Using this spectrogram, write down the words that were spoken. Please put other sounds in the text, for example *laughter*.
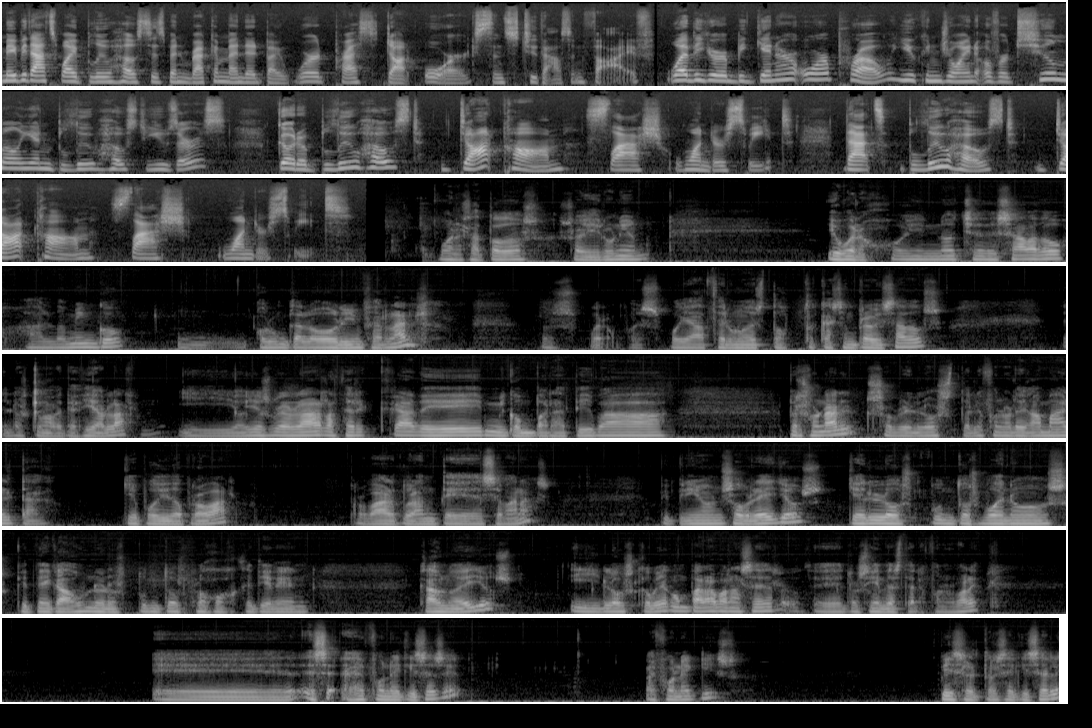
Maybe that's why Bluehost has been recommended by WordPress.org since 2005. Whether you're a beginner or a pro, you can join over 2 million Bluehost users. Go to bluehost.com slash Wondersuite. That's bluehost.com slash Wondersuite. Buenas a todos, soy Irunion. Y bueno, hoy noche de sábado al domingo mm, por un calor infernal, pues bueno, pues voy a hacer uno de estos casi improvisados en los que me apetecía hablar. Y hoy os voy a hablar acerca de mi comparativa personal sobre los teléfonos de gama alta que he podido probar, probar durante semanas. Mi opinión sobre ellos, qué los puntos buenos que tiene cada uno los puntos flojos que tienen cada uno de ellos y los que voy a comparar van a ser eh, los siguientes teléfonos, ¿vale? Eh, iPhone XS, iPhone X, Pixel 3 XL,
